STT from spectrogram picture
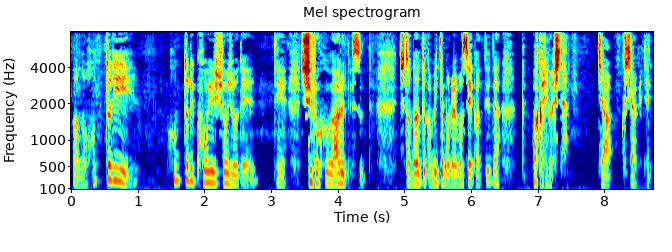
あの、本当に、本当にこういう症状、で、収録があるんですって。ちょっとなんとか見てもらえませんかって言ったら、わかりました。じゃあ、口開けて、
